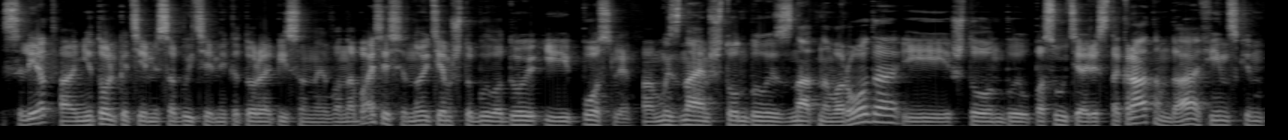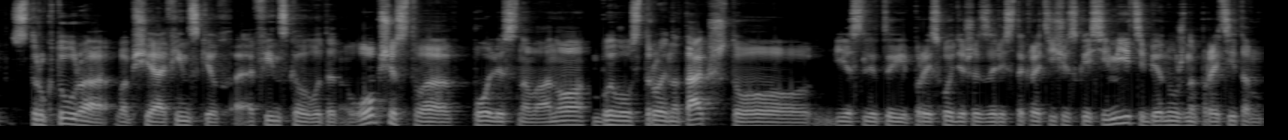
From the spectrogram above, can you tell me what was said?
след а не только теми событиями, которые описаны в Анабасисе, но и тем, что было до и после. А мы знаем, что он был из знатного рода и что он был, по сути, аристократом, да, афинским. Структура вообще афинских, афинского вот этого общества полисного, оно было устроено так, что если ты происходишь из аристократической семьи, тебе нужно пройти там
